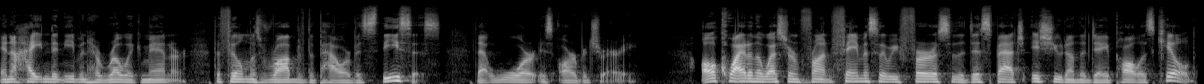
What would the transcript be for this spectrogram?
in a heightened and even heroic manner, the film is robbed of the power of its thesis that war is arbitrary. All Quiet on the Western Front famously refers to the dispatch issued on the day Paul is killed,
